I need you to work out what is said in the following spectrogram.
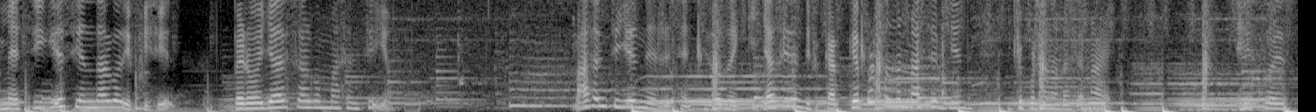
me sigue siendo algo difícil, pero ya es algo más sencillo. más sencilla en el sentido de que ya sé identificar qué persona me hace bien y qué persona me hace mal. Eso es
